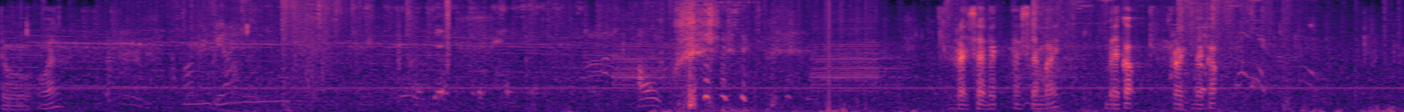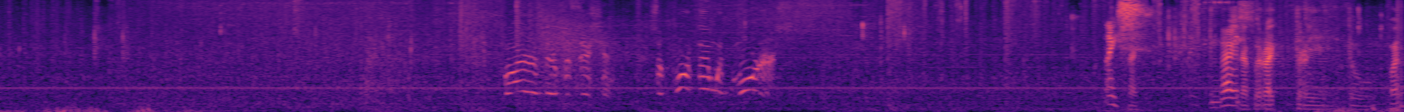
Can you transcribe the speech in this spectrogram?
2, 1. Behind. Ow. Right side back, uh, stand by. Back up, right back up. Fire at their position. Support them with mortars. nice. Nice. Nice. Sniper right, 3, 2, 1.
